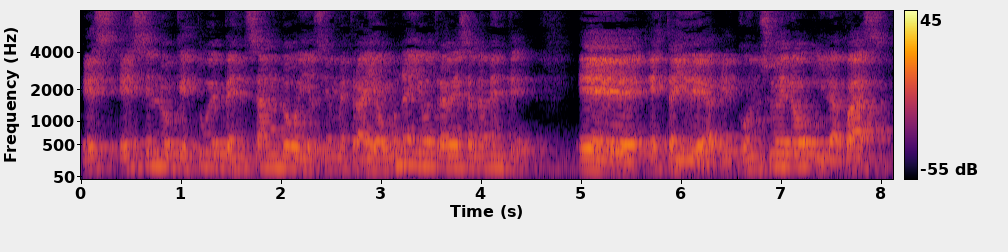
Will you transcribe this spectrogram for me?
Es, es en lo que estuve pensando y el Señor me traía una y otra vez a la mente eh, esta idea, el consuelo y la paz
